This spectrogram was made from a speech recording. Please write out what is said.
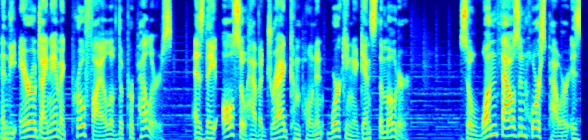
and the aerodynamic profile of the propellers, as they also have a drag component working against the motor. So 1,000 horsepower is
